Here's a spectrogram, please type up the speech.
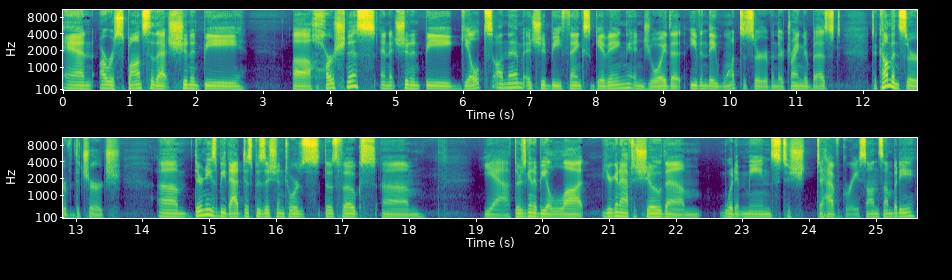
and our response to that shouldn't be uh, harshness and it shouldn't be guilt on them. It should be thanksgiving and joy that even they want to serve and they're trying their best to come and serve the church. Um, there needs to be that disposition towards those folks. Um, yeah, there's going to be a lot. You're going to have to show them what it means to sh- to have grace on somebody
